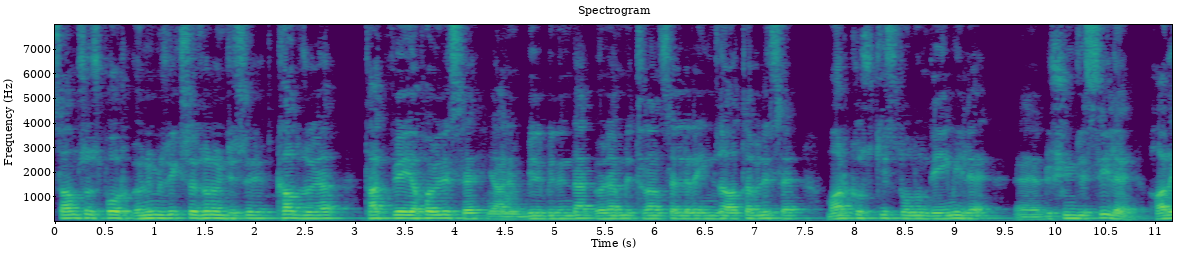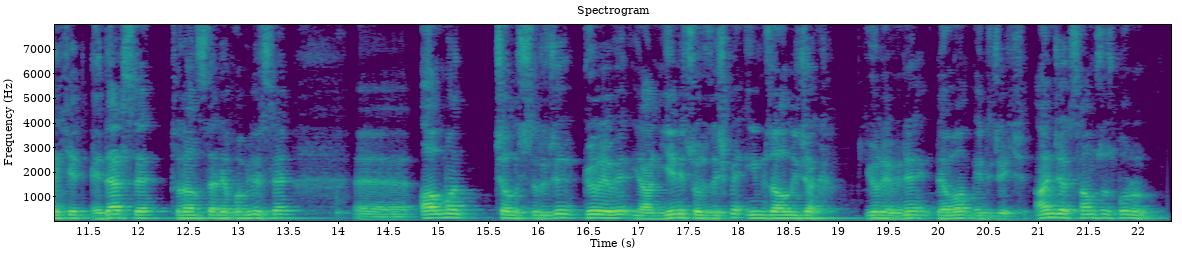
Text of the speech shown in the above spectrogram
Samsun Spor önümüzdeki sezon öncesi kadroya takviye yapabilirse yani birbirinden önemli transferlere imza atabilirse Markus Gistol'un deyimiyle e, düşüncesiyle hareket ederse transfer yapabilirse e, Alman çalıştırıcı görevi yani yeni sözleşme imzalayacak görevine devam edecek. Ancak Samsun Spor'un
